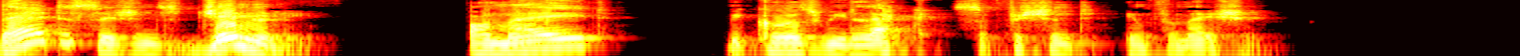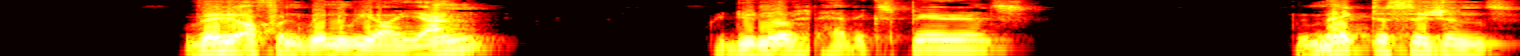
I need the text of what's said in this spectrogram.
bad decisions generally are made because we lack sufficient information. Very often, when we are young, we do not have experience, we make decisions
